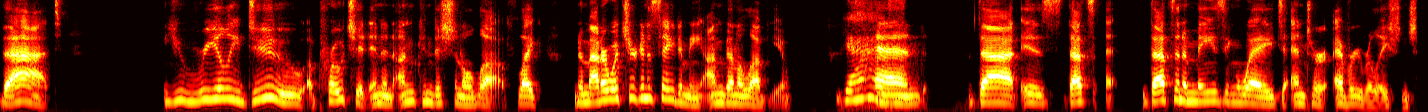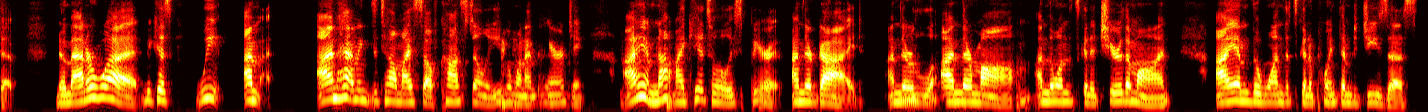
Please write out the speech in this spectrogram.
that you really do approach it in an unconditional love. Like, no matter what you're going to say to me, I'm going to love you. Yeah. And that is, that's, that's an amazing way to enter every relationship, no matter what, because we, I'm, I'm having to tell myself constantly, even when I'm parenting, I am not my kid's Holy Spirit. I'm their guide. I'm their, mm-hmm. I'm their mom. I'm the one that's going to cheer them on. I am the one that's going to point them to Jesus.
